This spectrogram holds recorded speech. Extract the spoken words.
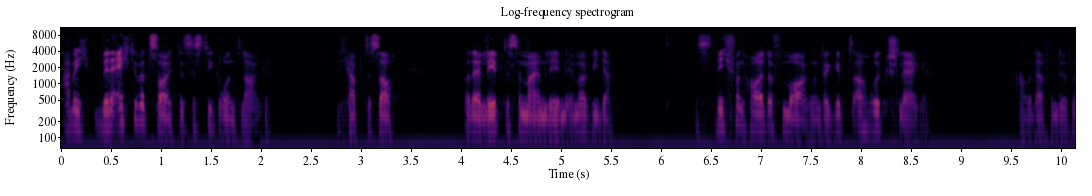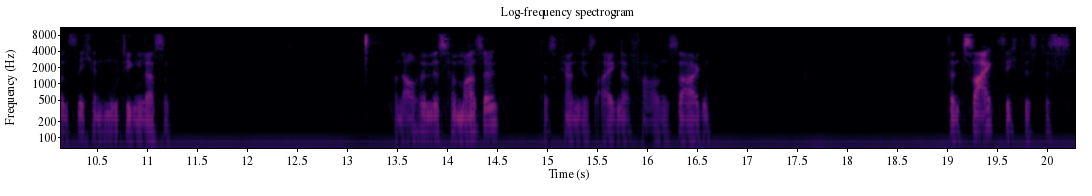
aber ich bin echt überzeugt, das ist die Grundlage. Und ich habe das auch oder erlebt es in meinem Leben immer wieder. ist nicht von heute auf morgen und da gibt es auch Rückschläge. Aber davon dürfen wir uns nicht entmutigen lassen. Und auch wenn wir es vermasseln, das kann ich aus eigener Erfahrung sagen, dann zeigt sich, dass das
